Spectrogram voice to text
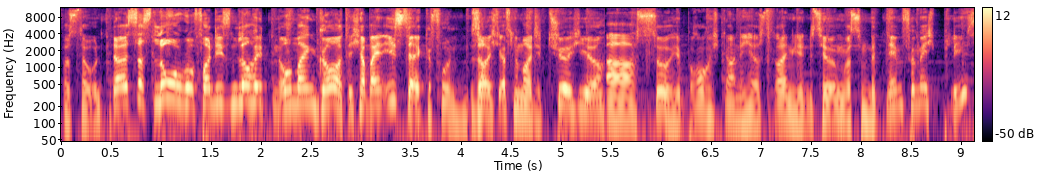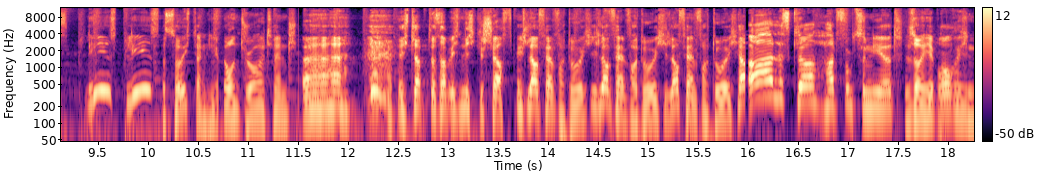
Was ist da unten? Da ist das Logo von diesen Leuten. Oh mein Gott, ich habe ein Easter Egg gefunden. So, ich öffne mal die Tür hier. Ach so, hier brauche ich gar nicht erst reingehen. Ist hier irgendwas zum Mitnehmen für mich? Please? Please? Please? Was soll ich denn hier? Don't draw attention. Äh, ich glaube, das habe ich nicht geschafft. Ich laufe einfach durch. Ich laufe einfach durch. Ich laufe einfach durch. Ha Alles klar, hat funktioniert. So, hier brauche ich einen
